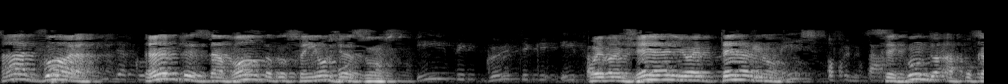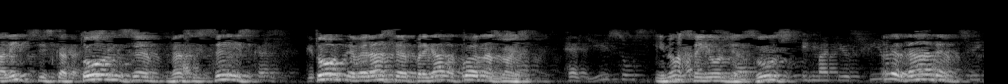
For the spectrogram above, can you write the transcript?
agora, antes da volta do Senhor Jesus, o Evangelho eterno, segundo Apocalipse 14, verso 6, todo deverá ser pregado a todas as nações. E nosso Senhor Jesus, na verdade,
